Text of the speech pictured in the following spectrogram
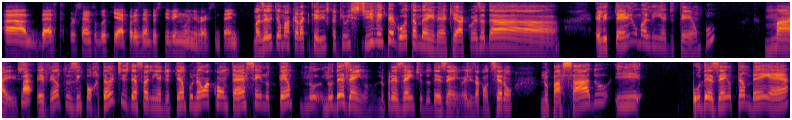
a 10% do que é, por exemplo, Steven Universe, entende? Mas ele tem uma característica que o Steven pegou também, né? Que é a coisa da. Ele tem uma linha de tempo, mas, Mas- eventos importantes dessa linha de tempo não acontecem no tempo, no, no desenho, no presente do desenho. Eles aconteceram no passado e o desenho também é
